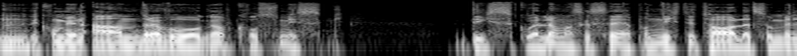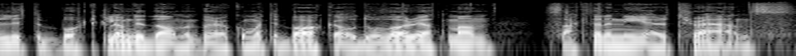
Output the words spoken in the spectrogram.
Mm. det kommer ju en andra våg av kosmisk disco, eller vad man ska säga, på 90-talet som är lite bortglömd idag, men börjar komma tillbaka. Och då var det att man saktade ner trance.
